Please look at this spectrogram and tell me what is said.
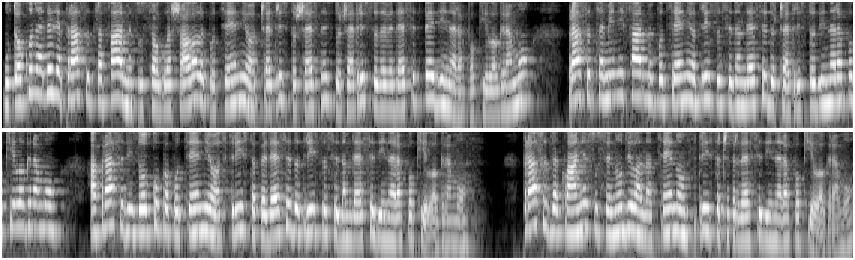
U toku nedelje prasaca farme su se oglašavale po ceni od 416 do 495 dinara po kilogramu, prasaca mini farme po ceni od 370 do 400 dinara po kilogramu, a prasad iz otkupa po ceni od 350 do 370 dinara po kilogramu. Prasad za klanje su se nudila na cenu 340 dinara po kilogramu.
